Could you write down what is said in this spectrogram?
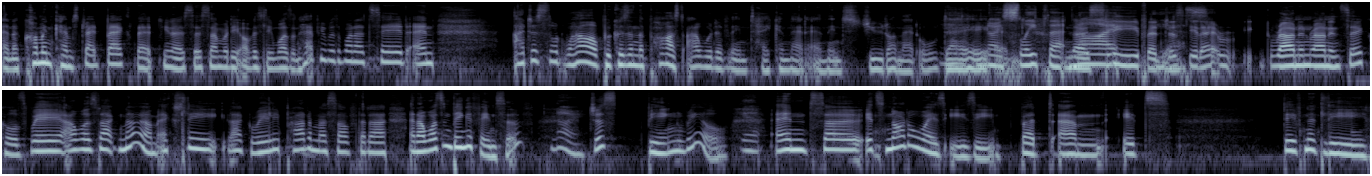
And a comment came straight back that you know, so somebody obviously wasn't happy with what I'd said, and I just thought, wow, because in the past I would have then taken that and then stewed on that all Yeah. day. No sleep that no night. sleep and just you know round and round in circles where I was like no I'm actually like really proud of myself that I and I wasn't being offensive No. just being real Yeah. and so it's not always easy but um, it's definitely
